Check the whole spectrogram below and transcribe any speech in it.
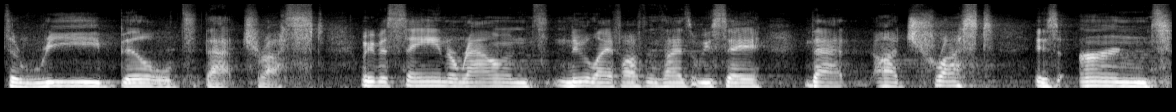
to rebuild that trust. We have a saying around New Life, oftentimes that we say that uh, trust is earned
